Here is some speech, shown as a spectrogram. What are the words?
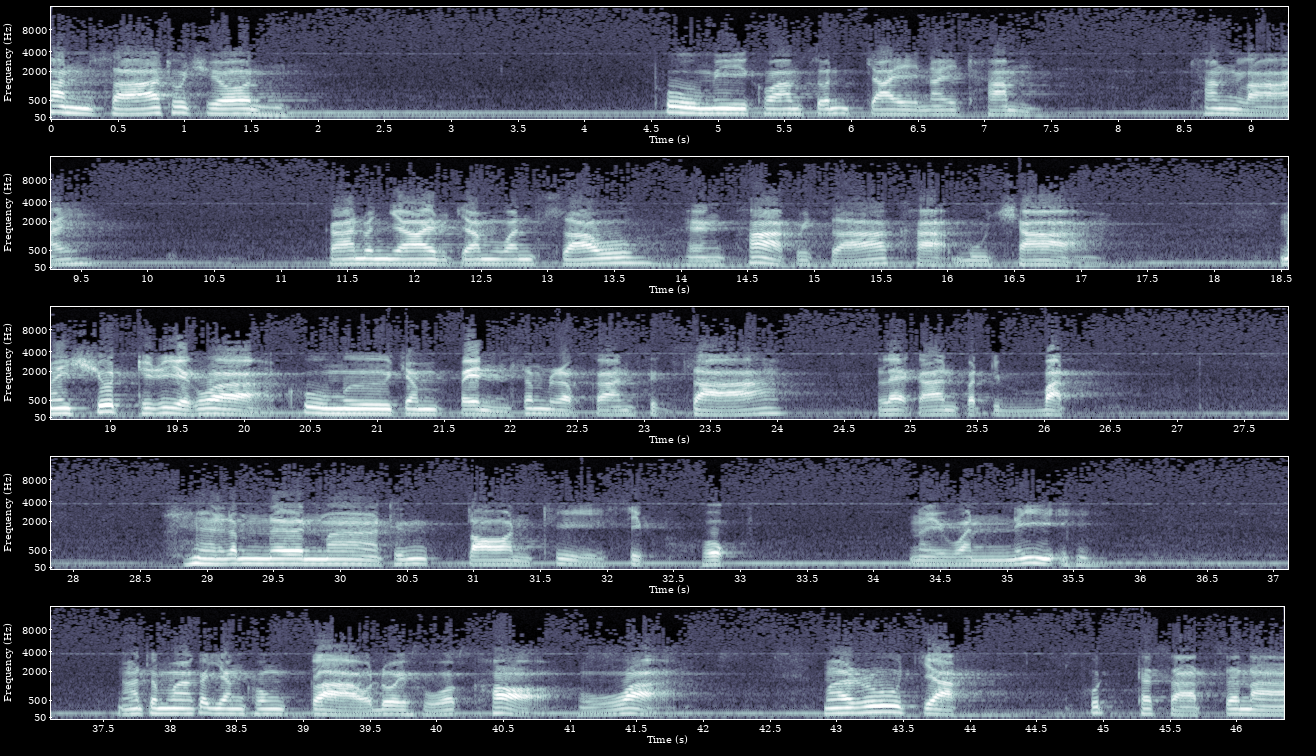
ท่านสาธุชน ผู้มีความสนใจในธรรม ทั้งหลาย การบรรยายประจำวันเสาร์แห่งภาควิสาขาบูชา ในชุดที่เรียกว่าคู่มือจำเป็นสำหรับการศึกษาและการปฏิบัติ ดำเนินมาถึงตอนที่สิบหกในวันนี้อาตมาก็ยังคงกล่าวโดยหัวข้อว่ามารู้จักพุทธศาสนา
